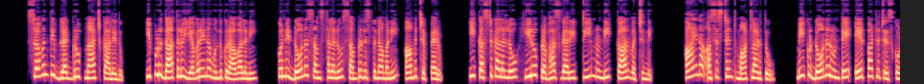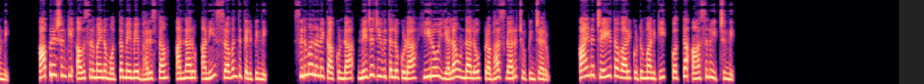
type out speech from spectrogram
స్రవంతి బ్లడ్ గ్రూప్ మ్యాచ్ కాలేదు. ఇప్పుడు దాతలు ఎవరైనా ముందుకు రావాలని కొన్ని డోనర్ సంస్థలను సంప్రదిస్తున్నామని ఆమె చెప్పారు. ఈ కష్టకాలంలో హీరో ప్రభాస్ గారి టీం నుండి కాల్ వచ్చింది. ఆయన అసిస్టెంట్ మాట్లాడుతూ మీకు డోనర్ ఉంటే ఏర్పాట్లు చేసుకోండి. ఆపరేషన్కి అవసరమైన మొత్తం మేమే భరిస్తాం అన్నారు అని స్రవంతి తెలిపింది. సినిమాలోనే కాకుండా నిజ జీవితంలో కూడా హీరో ఎలా ఉండాలో ప్రభాస్ గారు చూపించారు. ఆయన చేయుత వారి కుటుంబానికి కొత్త ఆశను ఇచ్చింది.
